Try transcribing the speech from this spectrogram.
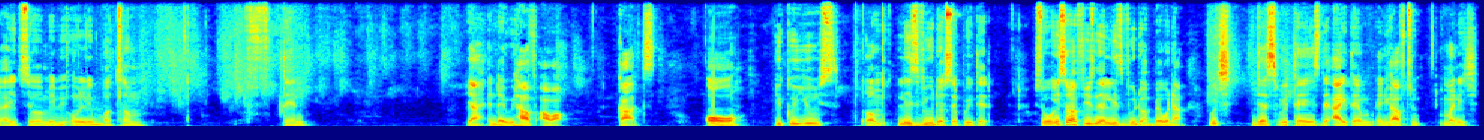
right so maybe only bottom 10 yeah and then we have our cards. Or you could use um, list view separated. So instead of using a list view builder which just returns the item and you have to manage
